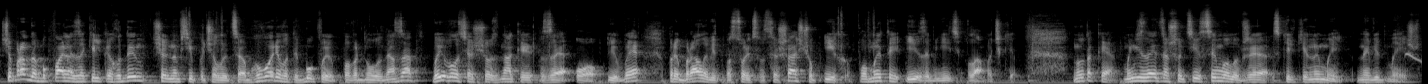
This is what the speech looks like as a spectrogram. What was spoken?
Щоправда, буквально за кілька годин, щойно всі почали це обговорювати, букви повернули назад. Виявилося, що знаки ЗО і В прибрали від посольства США, щоб їх помити і замінити лампочки. Ну таке. Мені здається, що ці символи вже скільки не мий, не відмиєш.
